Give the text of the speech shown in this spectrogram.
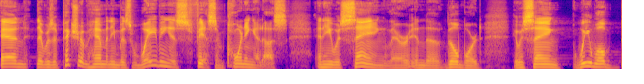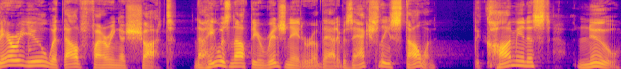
And there was a picture of him and he was waving his fist and pointing at us. And he was saying there in the billboard, he was saying, We will bury you without firing a shot. Now, he was not the originator of that. It was actually Stalin. The communists knew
